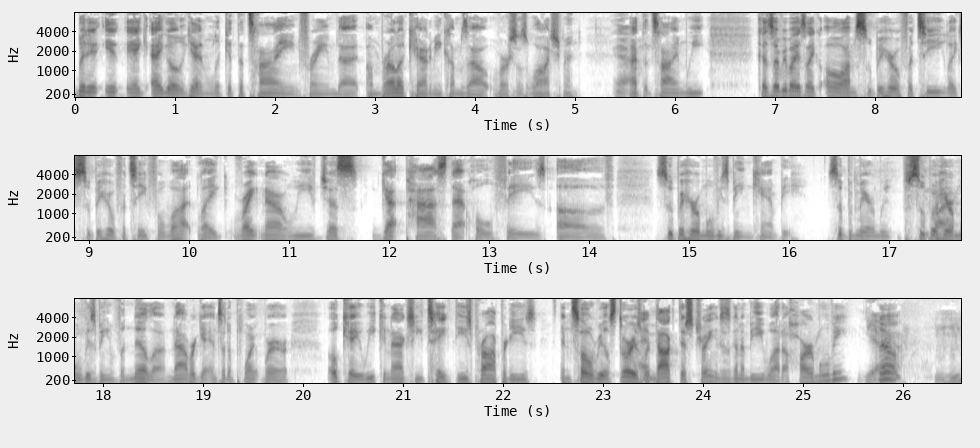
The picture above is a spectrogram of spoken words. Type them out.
But it, it, I I go again. Look at the time frame that Umbrella Academy comes out versus Watchmen. Yeah. at the time. We because everybody's like, "Oh, I'm superhero fatigue." Like superhero fatigue for what? Like right now, we've just got past that whole phase of superhero movies being campy, superhero superhero Right. movies being vanilla. Now we're getting to the point where okay, we can actually take these properties and tell real stories. where Doctor Strange is going to be what a horror movie? Yeah. No? Hmm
